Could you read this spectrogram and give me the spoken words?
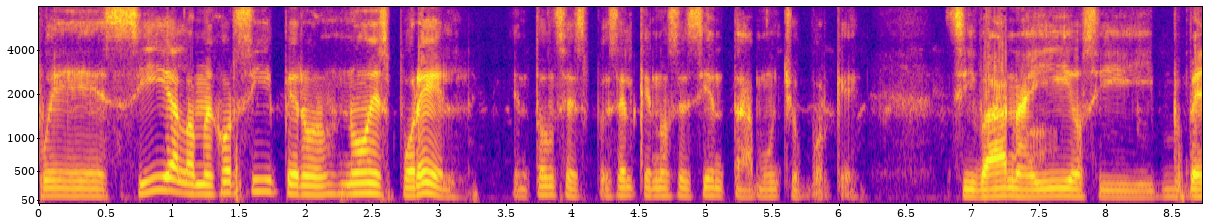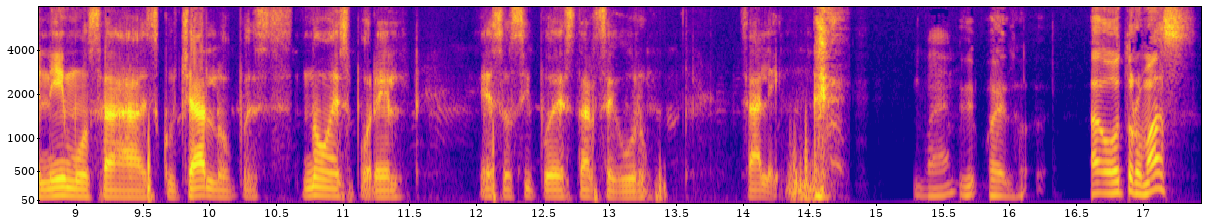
pues sí, a lo mejor sí, pero no es por él. Entonces, pues él que no se sienta mucho porque si van ahí o si venimos a escucharlo, pues no es por él. Eso sí puede estar seguro. Sale. Bueno. Bueno, ah, otro más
